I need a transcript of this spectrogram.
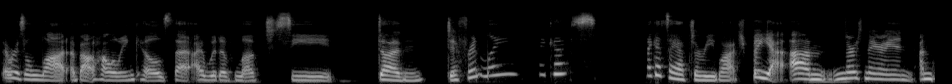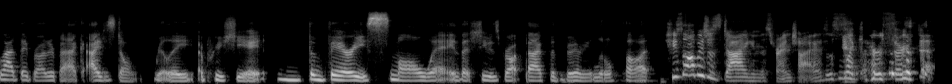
there was a lot about Halloween kills that I would have loved to see done differently, I guess. I guess I have to rewatch. But yeah, um Nurse Marion, I'm glad they brought her back. I just don't really appreciate the very small way that she was brought back with very little thought. She's always just dying in this franchise. This is like her third death.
